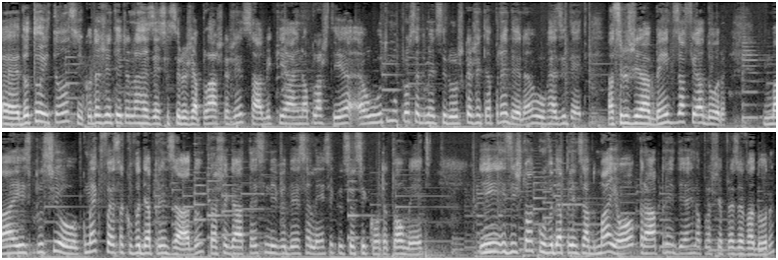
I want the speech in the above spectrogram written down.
É, doutor, então assim, quando a gente entra na residência de cirurgia plástica, a gente sabe que a rinoplastia é o último procedimento cirúrgico que a gente aprender, né? O residente. A cirurgia é bem desafiadora. Mas para o senhor, como é que foi essa curva de aprendizado para chegar até esse nível de excelência que o senhor se conta atualmente? E existe uma curva de aprendizado maior para aprender a rinoplastia preservadora?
